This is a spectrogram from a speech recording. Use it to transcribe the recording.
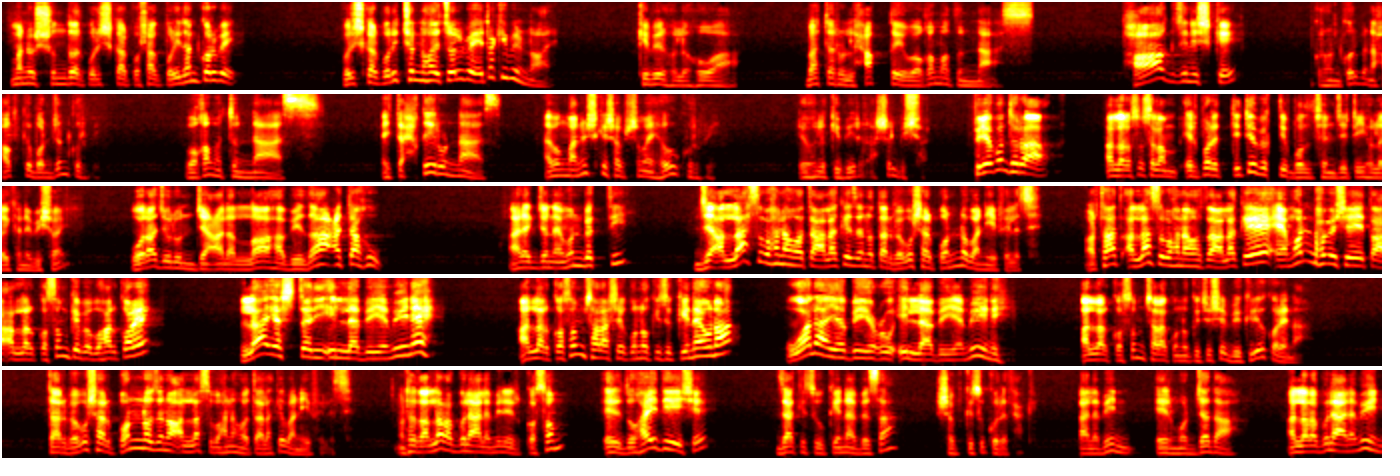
মানুষ সুন্দর, পরিষ্কার পোশাক পরিধান করবে, পরিষ্কার পরিচ্ছন্ন হয়ে চলবে, এটা কিবির নয়। কিবির হলো হোয়া। বাতারুল হাক্কে নাস। হক জিনিসকে গ্রহণ করবে না, হককে বর্জন করবে। নাস এই তাহকির নাস, এবং মানুষকে সবসময় হেউ করবে। এ হলো কিবির আসল বিষয়। প্রিয় বন্ধুরা, আল্লাহ রসুল সাল্লাম এরপরে তৃতীয় ব্যক্তি বলছেন যেটি হলো এখানে বিষয়। ওরাজুলুন জাআল আল্লাহ বিদাআতাহু। আর একজন এমন ব্যক্তি যে আল্লাহ সুবাহ আলাকে যেন তার ব্যবসার পণ্য বানিয়ে ফেলেছে। অর্থাৎ আল্লাহ সুবাহ আলাকে এমন ভাবে সে তা আল্লাহর কসমকে ব্যবহার করে ইল্লা আল্লাহর কসম ছাড়া সে কোনো কিছু কিনেও না আল্লাহর কসম ছাড়া কোনো কিছু সে বিক্রিও করে না। তার ব্যবসার পণ্য যেন আল্লাহ সুবাহ তালাকে বানিয়ে ফেলেছে। অর্থাৎ আল্লাহ রাবুল্লাহ আলমিনের কসম, এর দোহাই দিয়ে সে যা কিছু কেনা বেচা সব কিছু করে থাকে। আলমিন এর মর্যাদা, আল্লাহ রাবুল্লাহ আলমিন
